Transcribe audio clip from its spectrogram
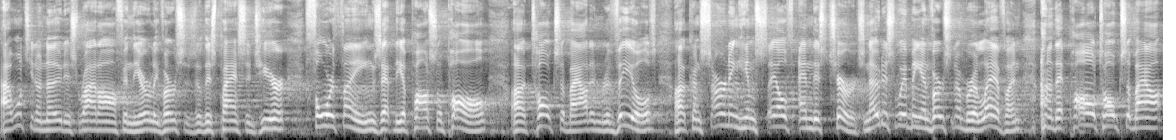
I want you to notice right off in the early verses of this passage here four things that the Apostle Paul uh, talks about and reveals uh, concerning himself and this church. Notice with me in verse number 11 uh, that Paul talks about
